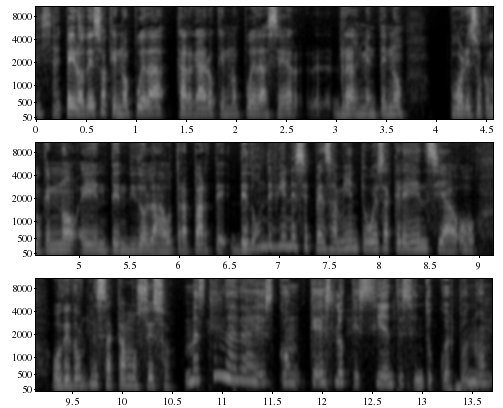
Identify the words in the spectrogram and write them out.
Exacto. Pero de eso a que no pueda cargar o que no pueda hacer, realmente no. Por eso como que no he entendido la otra parte. ¿De dónde viene ese pensamiento o esa creencia o, o de dónde sacamos eso? Más que nada es com- qué es lo que sientes en tu cuerpo, ¿no?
